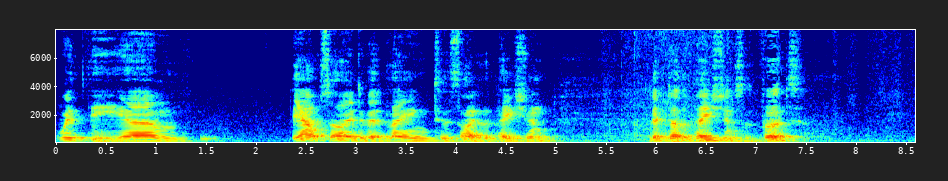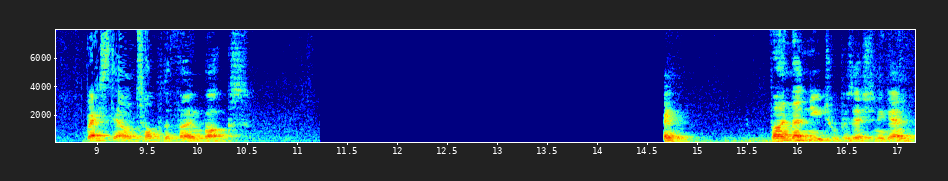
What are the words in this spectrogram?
with the, um, the outside of it laying to the side of the patient. Lift up the patient's foot, rest it on top of the foam box. Find that neutral position again.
